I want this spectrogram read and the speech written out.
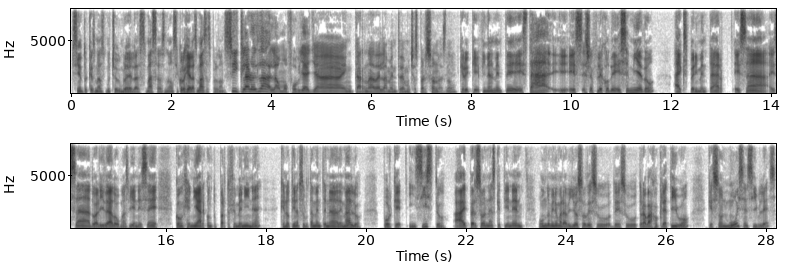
siento que es más muchedumbre de las masas, ¿no? Psicología de las masas, perdón. Sí, claro, es la, la homofobia ya encarnada en la mente de muchas personas, ¿no? Que, que finalmente está, eh, es, es reflejo de ese miedo a experimentar esa, esa dualidad o más bien ese congeniar con tu parte femenina que no tiene absolutamente nada de malo porque, insisto, hay personas que tienen un dominio maravilloso de su, de su trabajo creativo, que son muy sensibles.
